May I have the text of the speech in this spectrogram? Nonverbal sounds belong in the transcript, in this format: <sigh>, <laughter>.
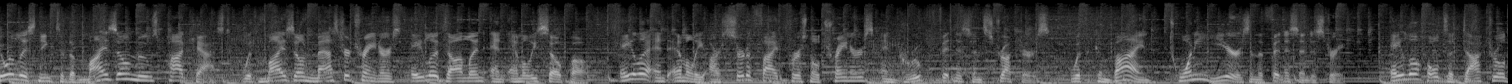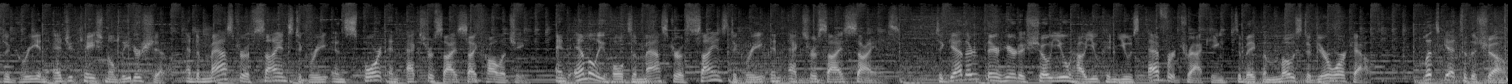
You're listening to the My Zone Moves podcast with My Zone master trainers Ayla Donlin and Emily Sopo. Ayla and Emily are certified personal trainers and group fitness instructors with a combined 20 years in the fitness industry. Ayla holds a doctoral degree in educational leadership and a Master of Science degree in sport and exercise psychology. And Emily holds a Master of Science degree in exercise science. Together, they're here to show you how you can use effort tracking to make the most of your workout. Let's get to the show.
